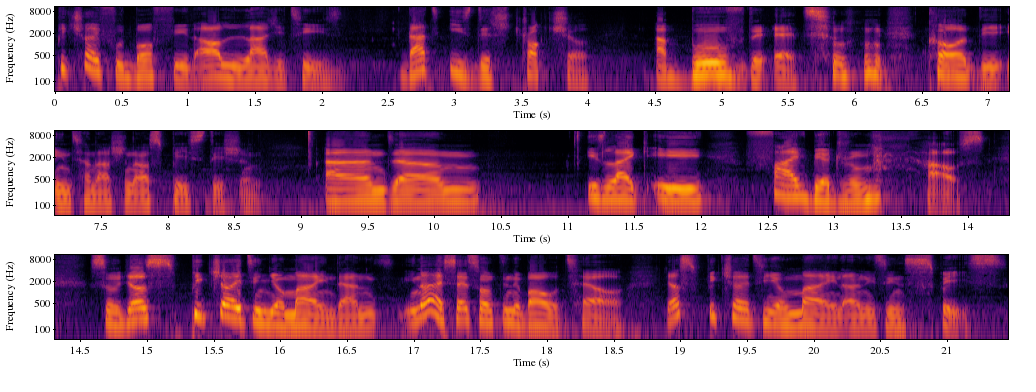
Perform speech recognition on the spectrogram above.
picture a football field, how large it is. That is the structure above the Earth called the International Space Station. And um, it's like a five bedroom house. So just picture it in your mind. And you know, I said something about hotel. Just picture it in your mind and it's in space.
